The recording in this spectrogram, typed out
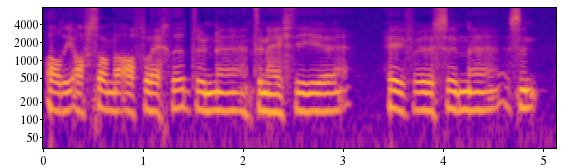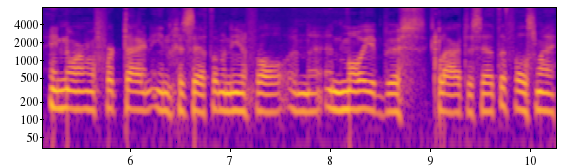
al die afstanden aflegde. Toen, uh, toen heeft hij uh, even zijn, zijn enorme fortuin ingezet om in ieder geval een, een mooie bus klaar te zetten. Volgens mij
